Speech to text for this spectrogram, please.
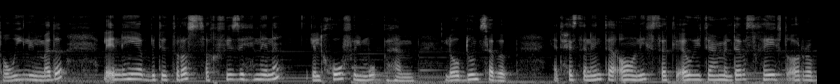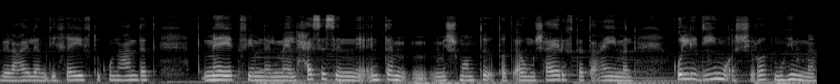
طويل المدى لأن هي بتترسخ في ذهننا. الخوف المبهم اللي هو بدون سبب. يعني تحس إن أنت آه نفسك قوي تعمل ده بس خايف تقرب للعالم دي خايف تكون عندك ما يكفي من المال. حاسس إن أنت مش منطقتك أو مش عارف تتعامل. كل دي مؤشرات مهمة.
